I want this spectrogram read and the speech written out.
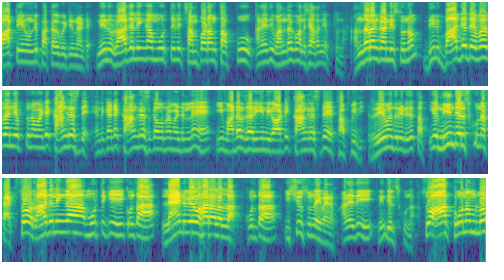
పార్టీ నుండి పక్కకు పెట్టినంటే నేను రాజలింగమూర్తిని చంపడం తప్పు అనేది వందకు వంద శాతం చెప్తున్నా. అందరం ఖండిస్తున్నాం. దీని బాధ్యత ఎవరిదని చెప్తున్నాం అంటే కాంగ్రెస్ దే ఎందుకంటే కాంగ్రెస్ గవర్నమెంట్ నే ఈ మర్డర్ జరిగింది కాబట్టి కాంగ్రెస్ దే తప్పు ఇది. రేవంత్ రెడ్డిదే తప్పు. ఇక నేను తెలుసుకున్న ఫ్యాక్ట్. సో రాజలింగ మూర్తికి కొంత ల్యాండ్ వ్యవహారాలల్ల కొంత ఇష్యూస్ ఉన్నాయి అనేది నేను తెలుసుకున్నా. సో ఆ కోణంలో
